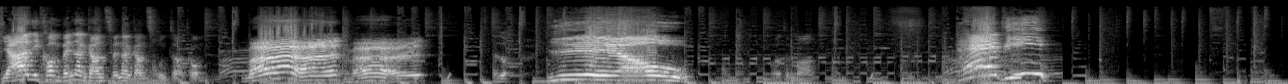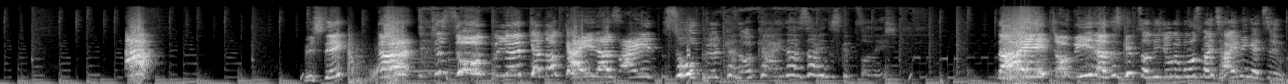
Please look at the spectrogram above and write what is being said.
Ja, nee, komm, wenn dann ganz, wenn dann ganz runter, komm. Mal, mal. Also, yeah! Warte mal. Hä, wie? Ah! Wichtig? Ah, so blöd kann doch keiner sein! So blöd kann doch keiner sein, das gibt's doch nicht. Nein, schon wieder! Das gibt's doch nicht, Junge, wo ist mein Timing jetzt hin?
